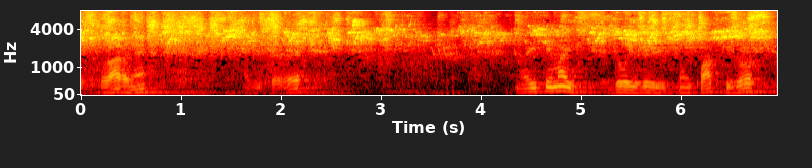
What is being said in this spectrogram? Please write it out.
Esse claro, né? Ali celeste. Aí tem mais dois aí, são quatro filhotes.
